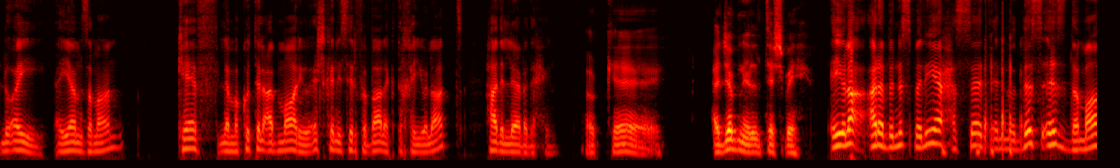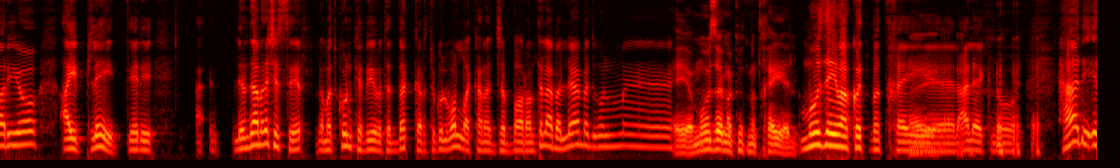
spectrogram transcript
لؤي أيام زمان كيف لما كنت تلعب ماريو إيش كان يصير في بالك؟ تخيلات هذه اللعبة دحين. أوكي. عجبني التشبيه. إيوه لا أنا بالنسبة لي حسيت إنه this is the Mario I played. يعني لأنه دائما إيش يصير؟ لما تكون كبير وتتذكر تقول والله كانت جبارة. لما تلعب اللعبة تقول "مeh". إيوه مو زي ما كنت متخيل. مو زي ما كنت متخيل. أيوة. عليك نور. هذه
